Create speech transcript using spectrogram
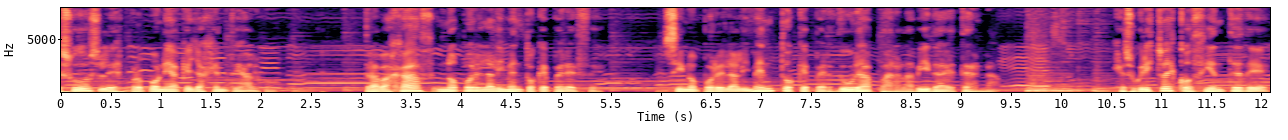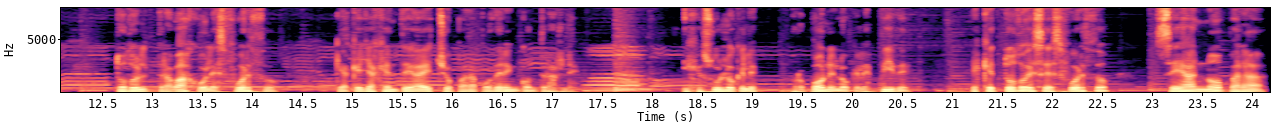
Jesús les propone a aquella gente algo. Trabajad no por el alimento que perece, sino por el alimento que perdura para la vida eterna. Jesucristo es consciente de todo el trabajo, el esfuerzo que aquella gente ha hecho para poder encontrarle. Y Jesús lo que les propone, lo que les pide, es que todo ese esfuerzo sea no para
